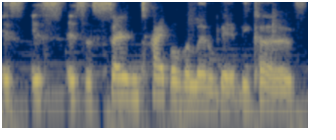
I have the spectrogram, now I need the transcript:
it's it's it's a certain type of a little bit because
